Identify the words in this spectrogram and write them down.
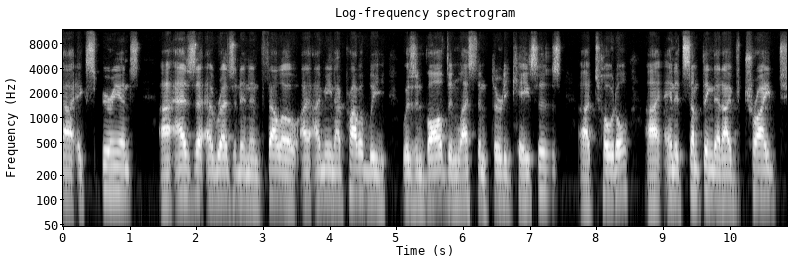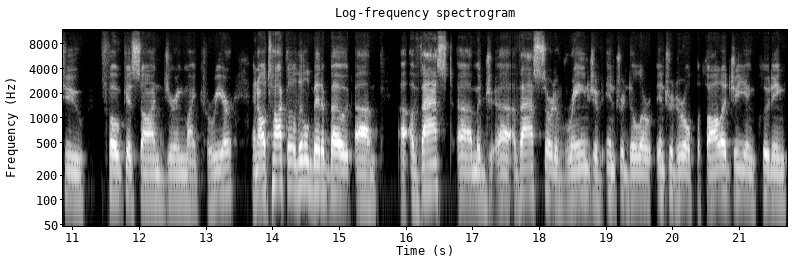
uh, experience uh, as a, a, resident and fellow, I, I, mean, I probably was involved in less than 30 cases uh, total. Uh, and it's something that I've tried to focus on during my career. And I'll talk a little bit about um, a vast, uh, uh, a vast sort of range of intradural, intradural pathology, including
